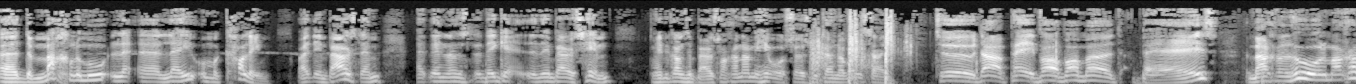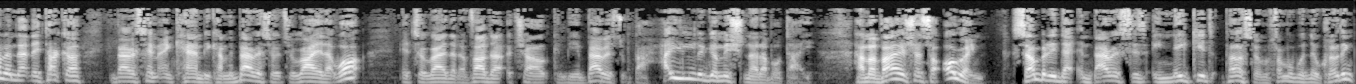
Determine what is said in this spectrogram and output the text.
Uh, the machlemu uh, lei umakalim. Right? They embarrass them, and then they get they embarrass him. He becomes embarrassed. I can't here also as we turn over the side. Two, da, pay, va, va, mud, beis. Machlelu machalim that they taka embarrass him and can become embarrassed. So it's a raya that what? It's a raya that a vada, a child, can be embarrassed. With the heilige Mishnah Rabotai. As a orim somebody that embarrasses a naked person, someone with no clothing,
